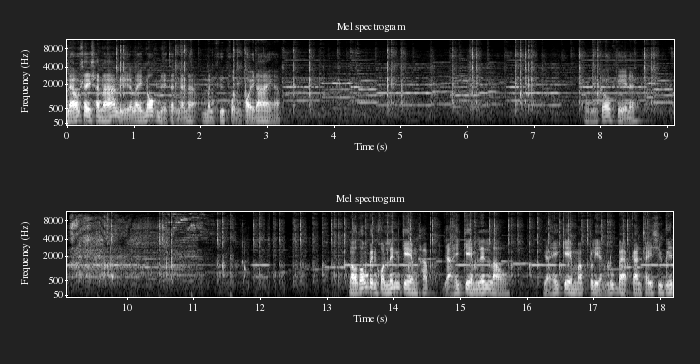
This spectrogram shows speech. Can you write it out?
แล้วชัยชนะหรืออะไรนอกเหนือจากนั้นอะมันคือผลพลอยได้ครับอันนี้ก็โอเคนะเราต้องเป็นคนเล่นเกมครับ อย่าให้เกมเล่นเรา อย่าให้เกมมาเปลี่ยนรูปแบบการใช้ชีวิต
